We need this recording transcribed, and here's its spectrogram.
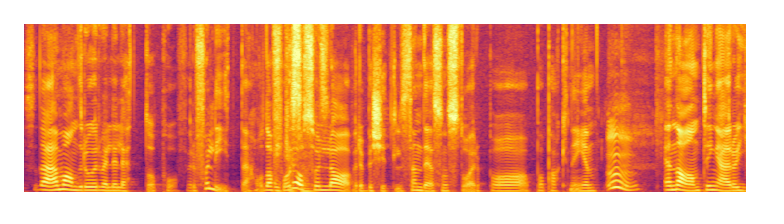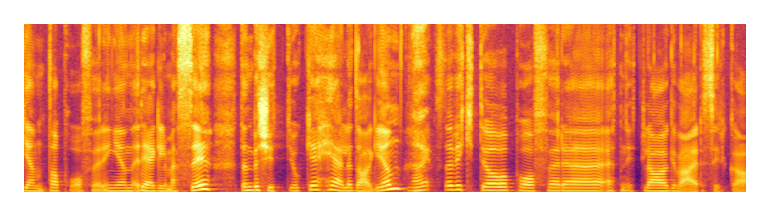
Så det er med andre ord veldig lett å påføre for lite. Og da Ikke får du også sant. lavere beskyttelse enn det som står på, på pakningen. Mm. En annen ting er å gjenta påføringen regelmessig. Den beskytter jo ikke hele dagen. Nei. Så det er viktig å påføre et nytt lag hver cirka,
